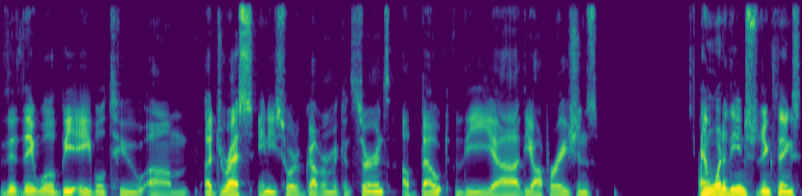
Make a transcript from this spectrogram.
that they will be able to um, address any sort of government concerns about the uh, the operations. And one of the interesting things,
